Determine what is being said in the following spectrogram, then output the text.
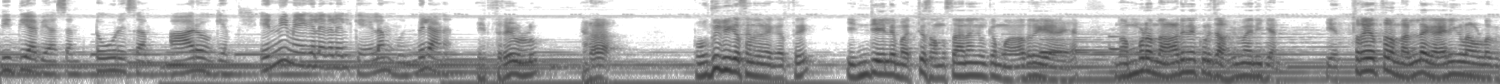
വിദ്യാഭ്യാസം ടൂറിസം ആരോഗ്യം എന്നീ മേഖലകളിൽ കേരളം മുൻപിലാണ്. ഇത്രയേ ഉള്ളൂ. എടാ പൊതുവികസന രംഗത്ത് ഇന്ത്യയിലെ മറ്റ് സംസ്ഥാനങ്ങൾക്ക് മാതൃകയായ നമ്മുടെ നാടിനെക്കുറിച്ച് അഭിമാനിക്കാൻ എത്രയെത്ര നല്ല കാര്യങ്ങളാണുള്ളത്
